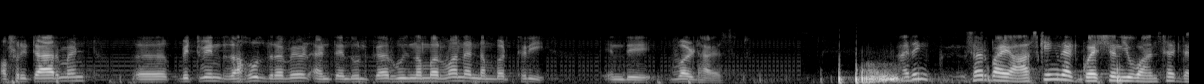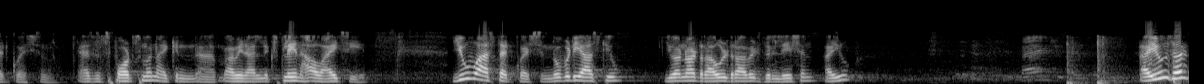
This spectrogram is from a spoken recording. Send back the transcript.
of retirement uh, between Rahul Dravid and Tendulkar, who is number one and number three in the world highest. I think, sir, by asking that question, you've answered that question. As a sportsman, I can, uh, I mean, I'll explain how I see it. You've asked that question. Nobody asked you. You are not Rahul Dravid's relation, are you? Are you, sir?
